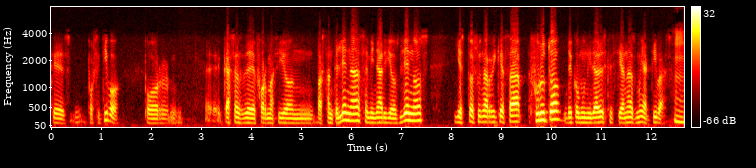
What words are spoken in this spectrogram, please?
que es positivo por eh, casas de formación bastante llenas, seminarios llenos y esto es una riqueza fruto de comunidades cristianas muy activas. Mm.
